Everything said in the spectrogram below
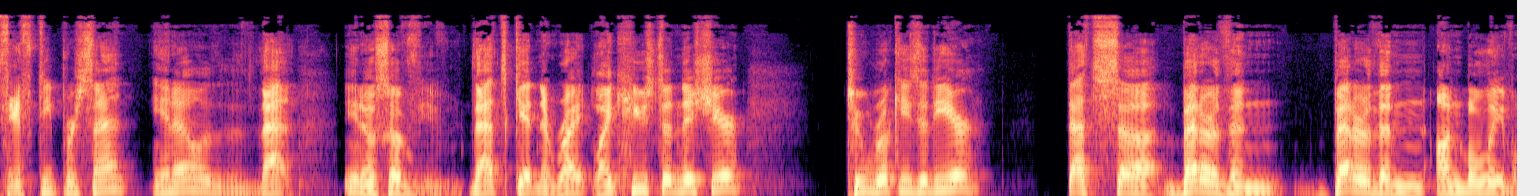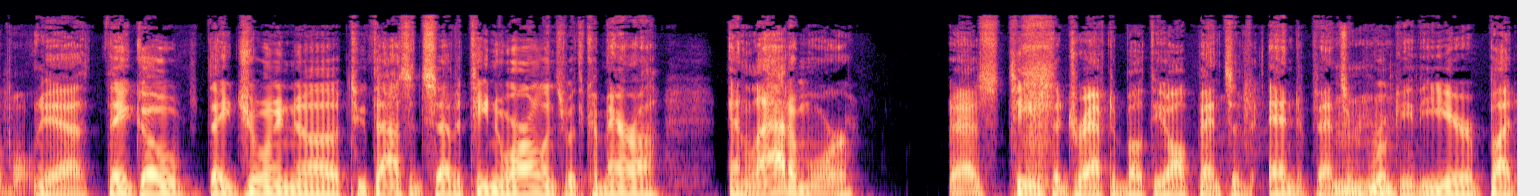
50%, you know, that you know, so if that's getting it right. Like Houston this year, two rookies of the year, that's uh, better than better than unbelievable. Yeah, they go. They join uh, 2017 New Orleans with Kamara and Lattimore as teams that drafted both the offensive and defensive Mm-hmm. rookie of the year. But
